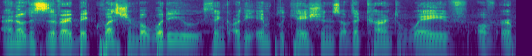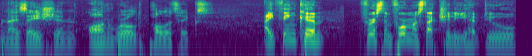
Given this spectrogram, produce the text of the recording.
I know this is a very big question, but what do you think are the implications of the current wave of urbanization on world politics? I think um, first and foremost, actually, you have to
